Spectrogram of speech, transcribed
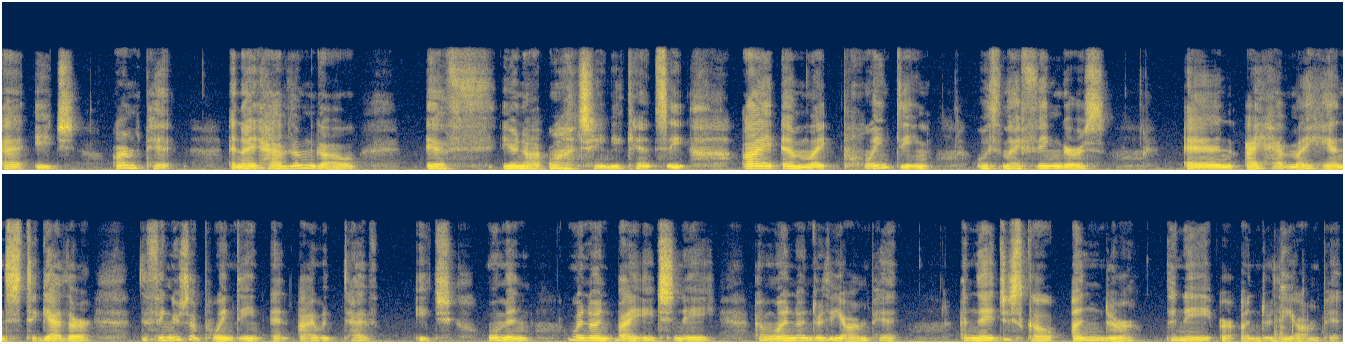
at each armpit. And I'd have them go. If you're not watching, you can't see. I am like pointing with my fingers and I have my hands together. The fingers are pointing and I would have each woman, one on by each knee and one under the armpit. And they just go under the knee or under the armpit.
